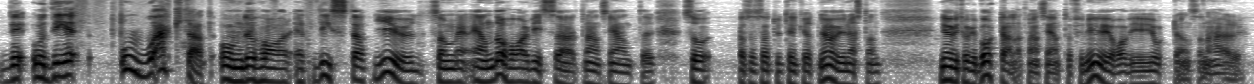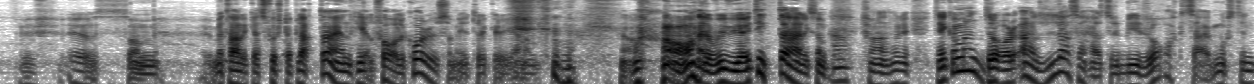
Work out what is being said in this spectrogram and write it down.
det, och det oaktat om du har ett distat ljud som ändå har vissa transienter. Så, alltså så att du tänker att nu har vi nästan nu har vi tagit bort alla transienter för nu har vi gjort en sån här eh, som Metallicas första platta, en hel falkorv som vi trycker igenom. Ja, ja vi, vi har ju tittat här liksom. Fan, hörru, tänk om man drar alla så här så det blir rakt så här. Måste,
